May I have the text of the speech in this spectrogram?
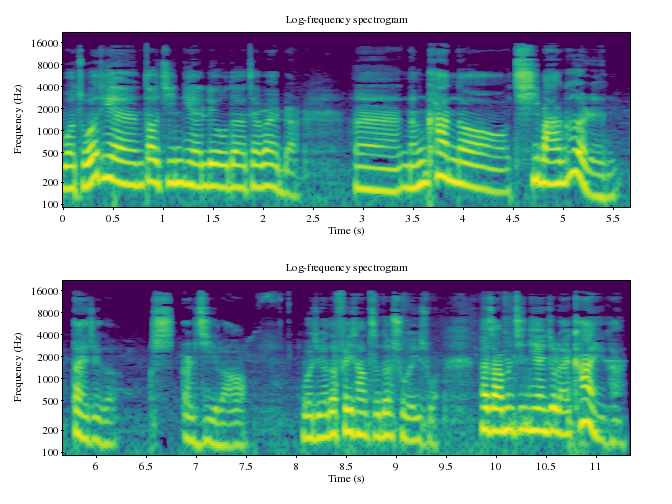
我昨天到今天溜达在外边，嗯，能看到七八个人戴这个耳机了啊，我觉得非常值得说一说。那咱们今天就来看一看，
